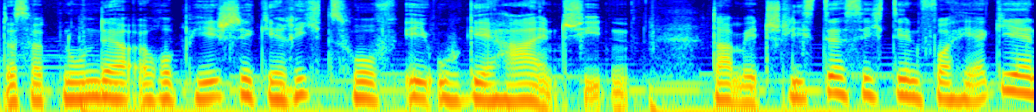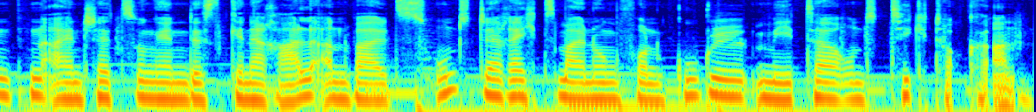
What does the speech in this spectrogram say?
Das hat nun der Europäische Gerichtshof EUGH entschieden. Damit schließt er sich den vorhergehenden Einschätzungen des Generalanwalts und der Rechtsmeinung von Google, Meta und TikTok an.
